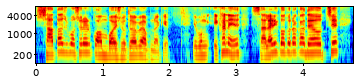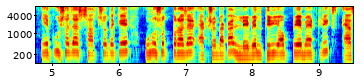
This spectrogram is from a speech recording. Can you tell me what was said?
সাতাশ বছরের কম বয়স হতে হবে আপনাকে। এবং এখানে স্যালারি কত টাকা দেওয়া হচ্ছে? একুশ হাজার সাতশো থেকে উনসত্তর হাজার একশো টাকা level three of pay matrix as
